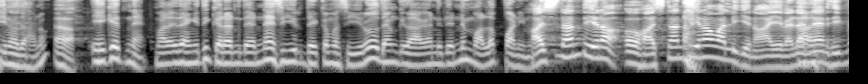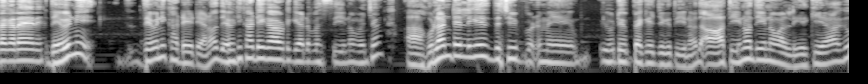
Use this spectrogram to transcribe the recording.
තින දහන. ඒකෙත් නෑ. මල දැගති කරන්න දෙන්න සීර දෙකම සීරෝ දැන් දාගන්න දෙන්න මල්ල පනි හස්නන් තියෙන ඕ හස්ටන් තියෙන මල්ලි ගෙන අය වැඩන්න සිම්ම කනන දෙවනි දෙවනි කඩට යන දෙවනි කඩේකාවට ගැට පස්සන මච. හුලන්ටෙල්ලගේ දෙසි මේ YouTube පැකජක තියන ආතින තියනවල්ල කියයාග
